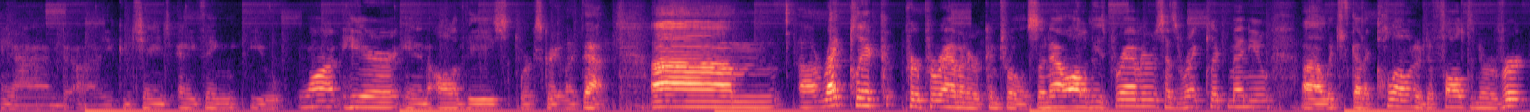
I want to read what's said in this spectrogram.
and uh, you can change anything you want here in all of these. Works great like that. Um, uh, right click per parameter control. So now all of these parameters has a right click menu uh, which has got a clone, a default, and a revert.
